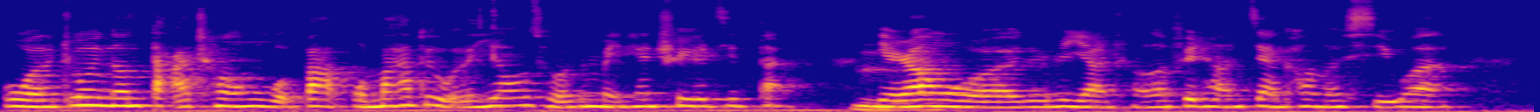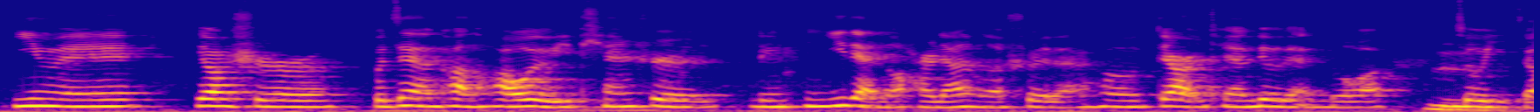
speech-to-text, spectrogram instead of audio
我终于能达成我爸我妈对我的要求，就每天吃一个鸡蛋。嗯也让我就是养成了非常健康的习惯。因为要是不健康的话，我有一天是凌晨一点多还是两点多睡的，然后第二天六点多嗯就已经、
